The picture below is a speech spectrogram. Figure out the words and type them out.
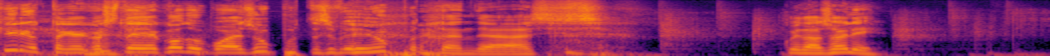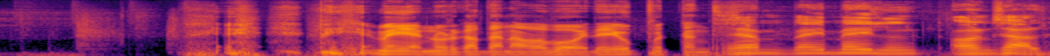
kirjutage, kas teie kodupoes uputas või ei uputanud ja siis kuidas oli meie Nurga tänava pood ei uputanud. ja meil, meil on seal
